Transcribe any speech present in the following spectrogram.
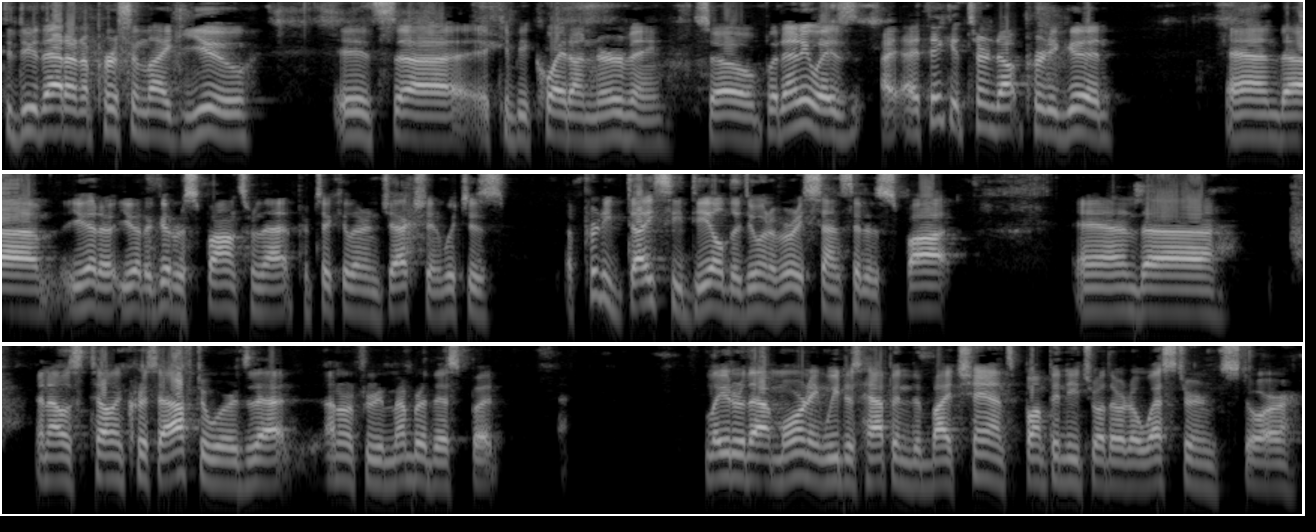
to do that on a person like you, it's uh, it can be quite unnerving. So, but anyways, I, I think it turned out pretty good, and um, you had a you had a good response from that particular injection, which is a pretty dicey deal to do in a very sensitive spot. And uh, and I was telling Chris afterwards that I don't know if you remember this, but later that morning we just happened to by chance bump into each other at a Western store.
